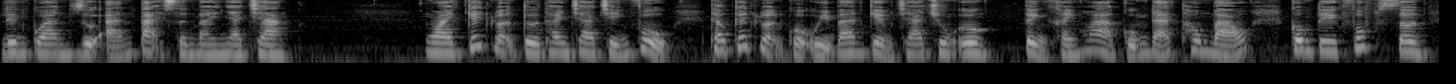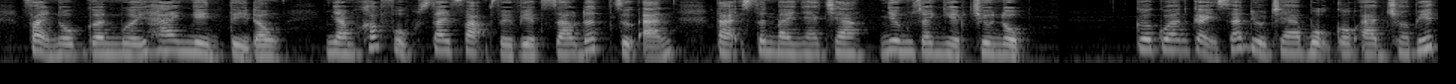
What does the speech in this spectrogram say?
liên quan dự án tại sân bay Nha Trang. Ngoài kết luận từ thanh tra chính phủ, theo kết luận của Ủy ban Kiểm tra Trung ương, tỉnh Khánh Hòa cũng đã thông báo công ty Phúc Sơn phải nộp gần 12.000 tỷ đồng nhằm khắc phục sai phạm về việc giao đất dự án tại sân bay Nha Trang nhưng doanh nghiệp chưa nộp. Cơ quan Cảnh sát điều tra Bộ Công an cho biết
